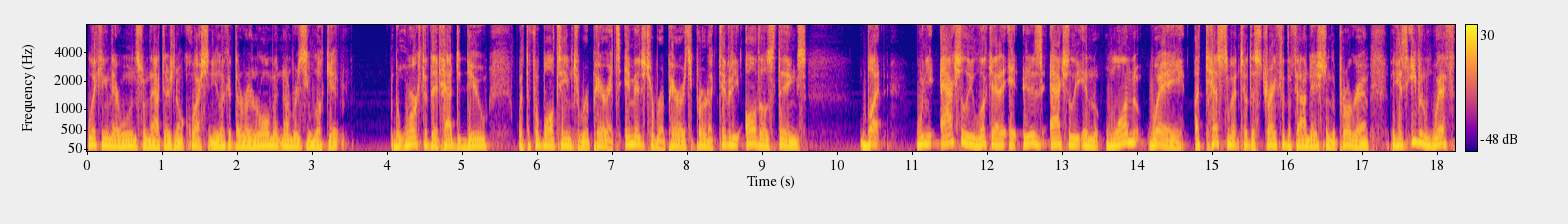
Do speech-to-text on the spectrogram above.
licking their wounds from that. There's no question. You look at their enrollment numbers, you look at the work that they've had to do with the football team to repair its image, to repair its productivity, all those things. But when you actually look at it, it is actually in one way a testament to the strength of the foundation of the program. Because even with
